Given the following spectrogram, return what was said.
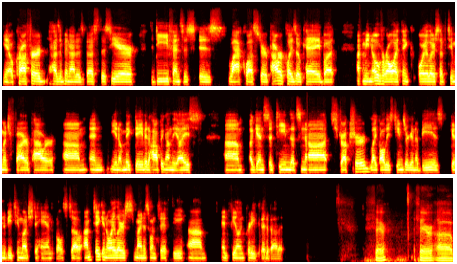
you know, Crawford hasn't been at his best this year. The defense is is lackluster. Power plays okay, but I mean, overall, I think Oilers have too much firepower. Um, and you know, McDavid hopping on the ice um, against a team that's not structured, like all these teams are going to be, is going to be too much to handle. So I'm taking Oilers minus 150 um, and feeling pretty good about it. Fair, fair. Uh,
